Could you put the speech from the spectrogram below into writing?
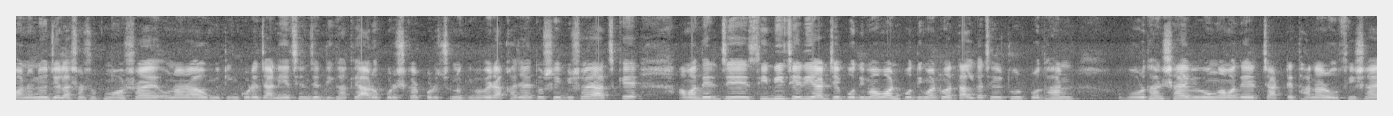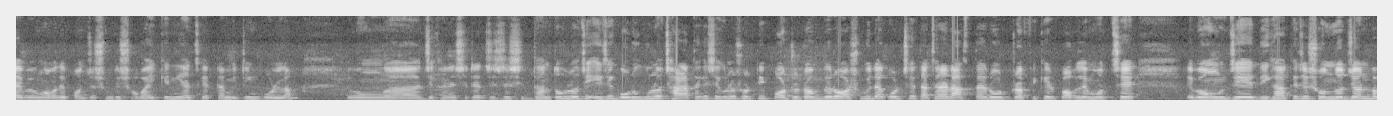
মাননীয় জেলাশাসক মহাশয় ওনারাও মিটিং করে জানিয়েছেন যে দীঘাকে আরও পরিষ্কার, পরিচ্ছন্ন কীভাবে রাখা যায়। তো সেই বিষয়ে আজকে আমাদের যে সি বিচ এরিয়ার যে প্রতিমা ওয়ান প্রতিমা টু আর তালগাছাড়ি টুর প্রধান উপপ্রধান সাহেব এবং আমাদের চারটে থানার ওসি সাহেব এবং আমাদের পঞ্চায়েত সমিতির সবাইকে নিয়ে আজকে একটা মিটিং করলাম এবং যেখানে সেটা যে সিদ্ধান্ত হলো যে এই যে গরুগুলো ছাড়া থাকে সেগুলো সত্যি পর্যটকদেরও অসুবিধা করছে। তাছাড়া রাস্তায় রোড ট্রাফিকের প্রবলেম হচ্ছে এবং যে দীঘাকে যে সৌন্দর্যন বা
